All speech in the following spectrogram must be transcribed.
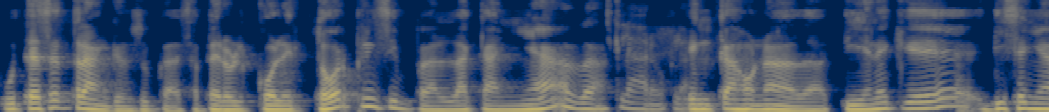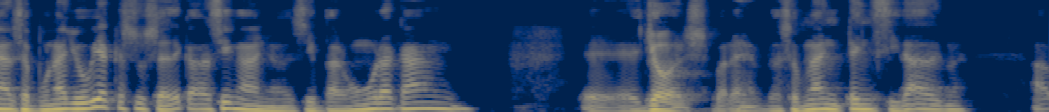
Usted se tranca en su casa, pero el colector principal, la cañada encajonada, tiene que diseñarse por una lluvia que sucede cada 100 años. Es decir, para un huracán eh, George, por ejemplo, es una intensidad. Ah,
